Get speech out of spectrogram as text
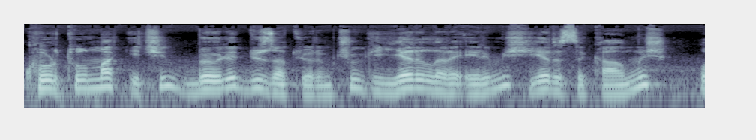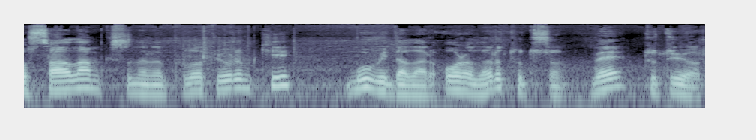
kurtulmak için böyle düz atıyorum. Çünkü yarıları erimiş yarısı kalmış. O sağlam kısımlarını pul atıyorum ki bu vidalar oraları tutsun ve tutuyor.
